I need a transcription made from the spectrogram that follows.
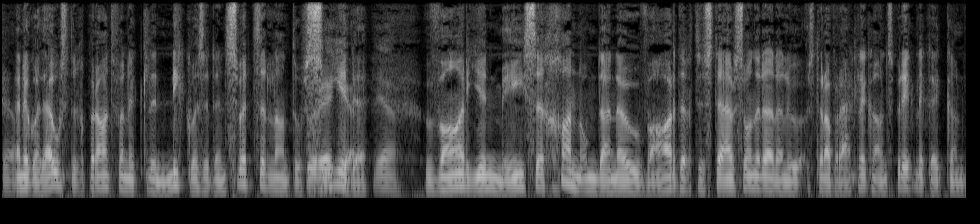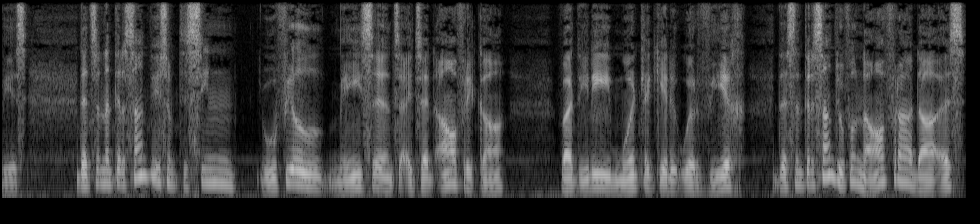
Ja. En ek onthou ons het gepraat van 'n kliniek, was dit in Switserland of Swede, ja. ja. waarheen mense gaan om dan nou waardig te sterf sonder dat dan nou strafregtelike aanspreeklikheid kan wees. Dit is interessant wees om te sien hoeveel mense in Suid-Afrika wat hierdie moontlikhede oorweeg. Dis interessant hoeveel navraag daar is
